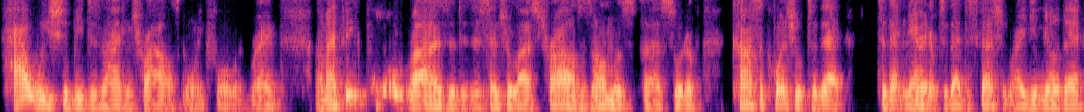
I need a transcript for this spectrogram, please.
how we should be designing trials going forward, right? Um, I think the whole rise of the decentralized trials is almost uh, sort of consequential to that to that narrative, to that discussion, right? You know that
